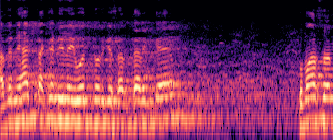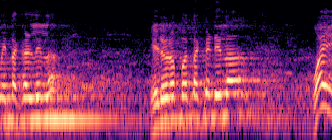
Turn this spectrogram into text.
ಅದನ್ನ ಯಾಕೆ ತಗೊಂಡಿಲ್ಲ ಇವತ್ತವರೆಗೆ ಸರ್ಕಾರಕ್ಕೆ? ಕುಮಾರಸ್ವಾಮಿ ತಕೊಳ್ಳಿಲ್ಲ. ಯಡಿಯೂರಪ್ಪ ತಗೊಂಡಿಲ್ಲ ವೈ?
